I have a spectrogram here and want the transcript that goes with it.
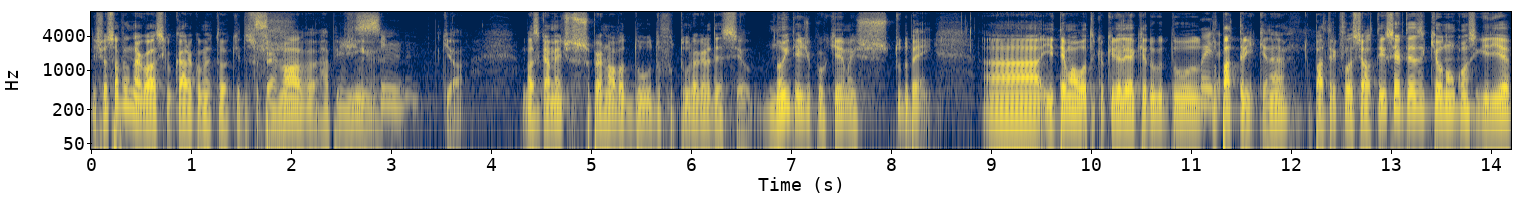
deixa eu só ver um negócio que o cara comentou aqui do Supernova, rapidinho. Sim. Aqui, ó. Basicamente, o Supernova do, do futuro agradeceu. Não entendi porquê, mas tudo bem. Uh, e tem uma outra que eu queria ler aqui do, do, do é. Patrick, né? O Patrick falou assim: ó, tenho certeza que eu não conseguiria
